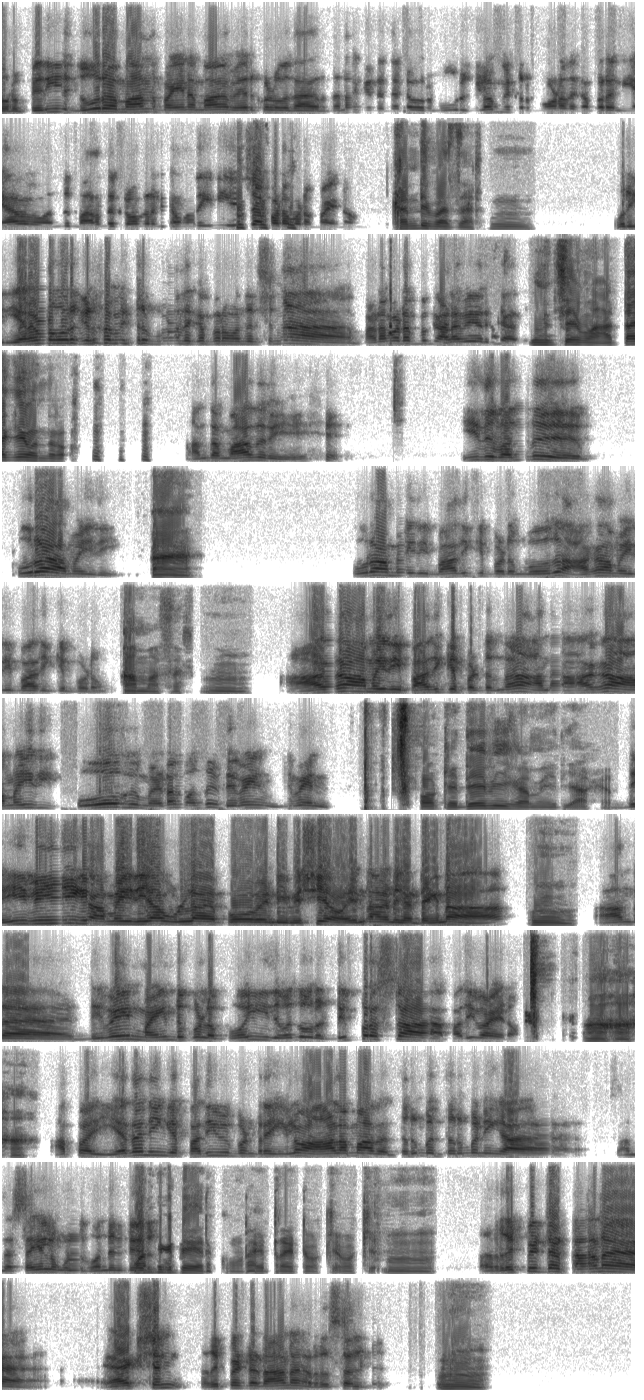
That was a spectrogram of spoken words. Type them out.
ஒரு பெரிய தூரமான பயணமாக மேற்கொள்வதாக இருந்தனா கிட்டத்தட்ட ஒரு நூறு கிலோமீட்டர் போனதுக்கு அப்புறம் ஞாபகம் வந்து மறந்துட்டோங்கிற ஞாபகம் இனி எச்சா படபட பயணம்? கண்டிப்பா சார். ஒரு இருநூறு கிலோமீட்டர் போனதுக்கு அப்புறம் வந்துருச்சுன்னா படபடப்புக்கு அளவே இருக்காது. நிச்சயமா அட்டாக்கே வந்துரும். அந்த மாதிரி இது வந்து புற அமைதி. புற அமைதி பாதிக்கப்படும் போது அக அமைதி பாதிக்கப்படும். ஆமா சார். அக அமைதி பாதிக்கப்பட்டிருந்தா அந்த அக அமைதி போகும் இடம் வந்து டிவைன் டிவைன் ஓகே தெய்வீக அமைதியாக. தெய்வீக அமைதியா உள்ள போக வேண்டிய விஷயம் என்னன்னு கேட்டீங்கன்னா அந்த டிவைன் மைண்டுக்குள்ள போய் இது வந்து ஒரு டிப்ரெஸ்டா பதிவாயிடும். அப்ப எதை நீங்க பதிவு பண்றீங்களோ ஆழமா அதை திரும்ப திரும்ப நீங்க அந்த செயல் உங்களுக்கு வந்துகிட்டே இருக்கும். ரைட் ரைட் ஓகே ஓகே ரிப்பீட்டடான action ரிப்பீட்டடான result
